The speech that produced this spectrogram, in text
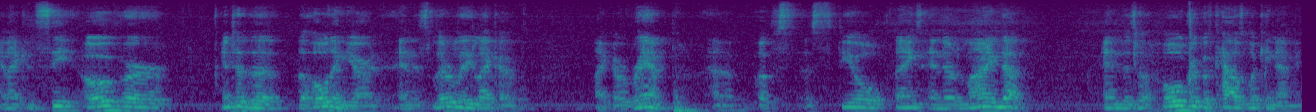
and I can see over into the, the holding yard and it's literally like a, like a ramp uh, of, of steel things and they're lined up and there's a whole group of cows looking at me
